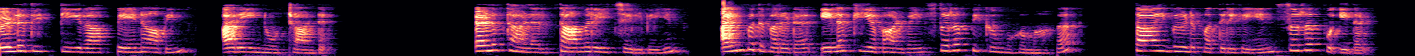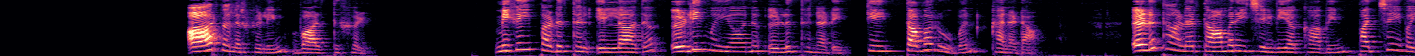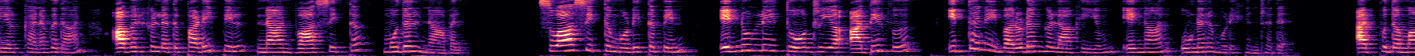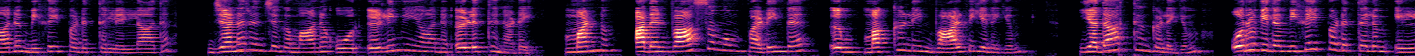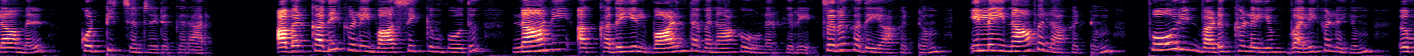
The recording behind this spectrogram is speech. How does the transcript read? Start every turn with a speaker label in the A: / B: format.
A: எழுதித் தீரா பேனாவின் அரை நூற்றாண்டு. எழுத்தாளர் தாமரை செல்வியின் ஐம்பது வருட இலக்கிய வாழ்வை சிறப்பிக்கும் முகமாக தாய் வீடு பத்திரிகையின் சிறப்பு இதழ்.
B: ஆர்வலர்களின் வாழ்த்துகள். மிகைப்படுத்தல் இல்லாத எளிமையான எழுத்து நடை கே. தவரூபன் கனடா. எழுத்தாளர் தாமரை செல்வி அக்காவின் பச்சை வயல் கனவுதான் அவர்களது படைப்பில் நான் வாசித்த முதல் நாவல். சுவாசித்து முடித்த பின் என்னுள்ளே தோன்றிய அதிர்வு இத்தனை வருடங்களாகியும் என்னால் உணர முடிகின்றது. அற்புதமான மிகைப்படுத்தல் இல்லாத ஜனரஞ்சகமான ஓர் எளிமையான எழுத்து நடை. மண்ணும் அதன் வாசமும் படிந்த எம் மக்களின் வாழ்வியலையும் யதார்த்தங்களையும் ஒருவித மிகைப்படுத்தலும் இல்லாமல் கொட்டிச் சென்றிருக்கிறார். அவர் கதைகளை வாசிக்கும் போது நானே அக்கதையில் வாழ்ந்தவனாக உணர்கிறேன். சிறுகதையாகட்டும் இல்லை நாவலாகட்டும் போரின் வடுக்களையும் வலிகளையும்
